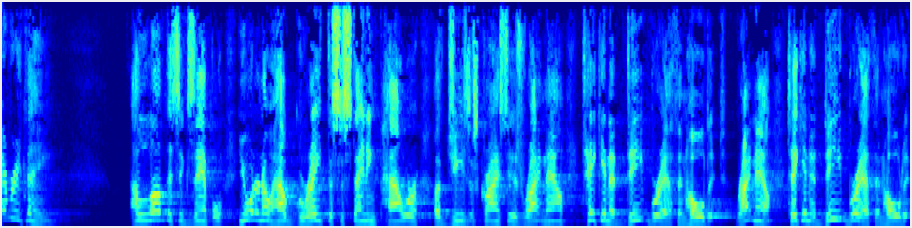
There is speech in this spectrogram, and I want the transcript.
everything. I love this example. You want to know how great the sustaining power of Jesus Christ is right now? Take in a deep breath and hold it. Right now. Take in a deep breath and hold it.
